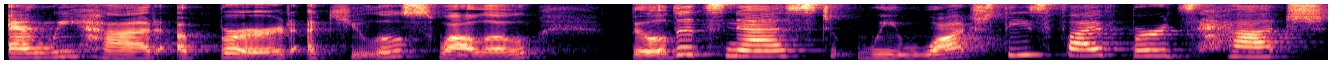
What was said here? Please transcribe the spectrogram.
And we had a bird, a cute little swallow, build its nest. We watch these five birds hatch.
